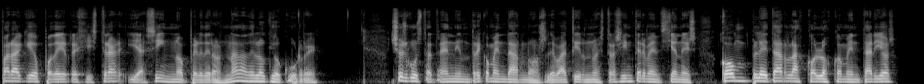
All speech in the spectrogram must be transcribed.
para que os podáis registrar y así no perderos nada de lo que ocurre. Si os gusta Trending, recomendarnos, debatir nuestras intervenciones, completarlas con los comentarios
